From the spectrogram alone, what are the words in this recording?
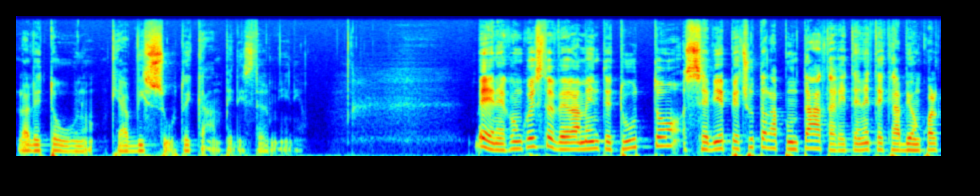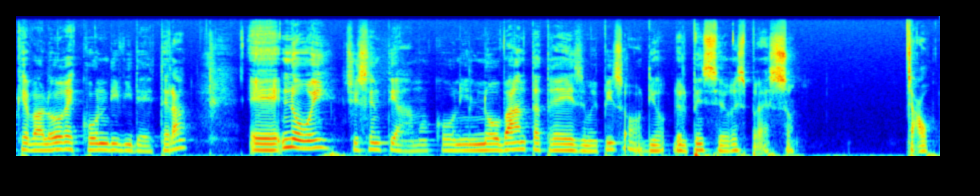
l'ha detto uno che ha vissuto i campi di sterminio. Bene, con questo è veramente tutto. Se vi è piaciuta la puntata, ritenete che abbia un qualche valore, condividetela. E noi ci sentiamo con il 93 episodio del Pensiero Espresso. Ciao!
